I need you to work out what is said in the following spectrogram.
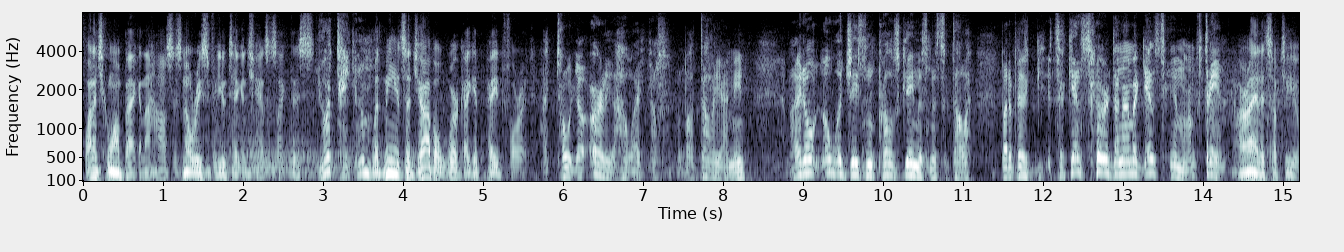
why don't you go on back in the house? There's no reason for you taking chances like this. You're taking them? With me, it's a job of work. I get paid for it. I told you earlier how I felt about Dolly, I mean. I don't know what Jason Prell's game is, Mr. Dollar, but if it's against her, then I'm against him. I'm staying. All right, it's up to you.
